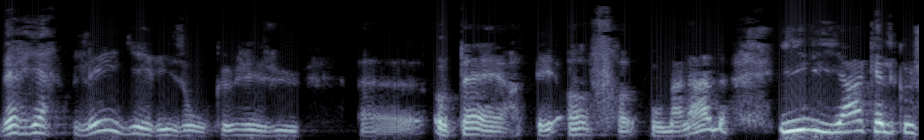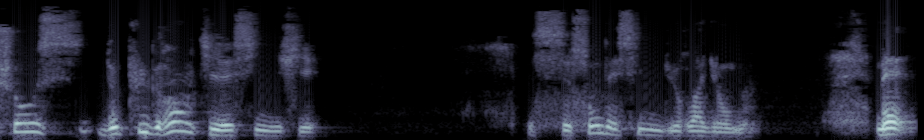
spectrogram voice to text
derrière les guérisons que Jésus euh, opère et offre aux malades, il y a quelque chose de plus grand qui est signifié ce sont des signes du royaume. Mais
